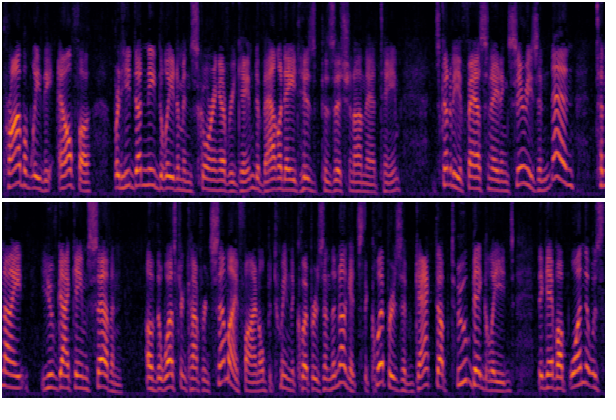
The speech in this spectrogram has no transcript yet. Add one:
probably the alpha, but he doesn't need to lead them in scoring every game to validate his position on that team. It's going to be a fascinating series. And then tonight, you've got game seven of the Western Conference semifinal between the Clippers and the Nuggets. The Clippers have gacked up two big leads. They gave up one that was,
